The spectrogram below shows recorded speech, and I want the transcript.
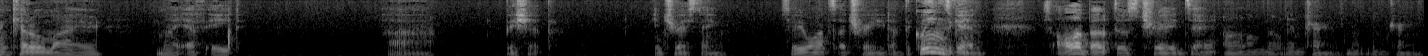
fianchetto my my f8 uh, bishop. Interesting. So he wants a trade of the queens again. It's all about those trades, eh? All about them trades. About them trades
